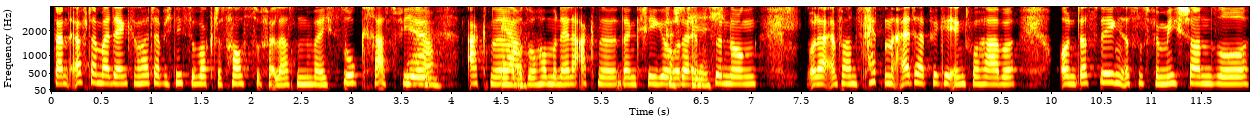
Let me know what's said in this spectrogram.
dann öfter mal denke, heute habe ich nicht so Bock, das Haus zu verlassen, weil ich so krass viel Ja. Akne, Ja. also hormonelle Akne dann kriege Versteh oder ich. Entzündungen oder einfach einen fetten Alterpickel irgendwo habe. Und deswegen ist es für mich schon so,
